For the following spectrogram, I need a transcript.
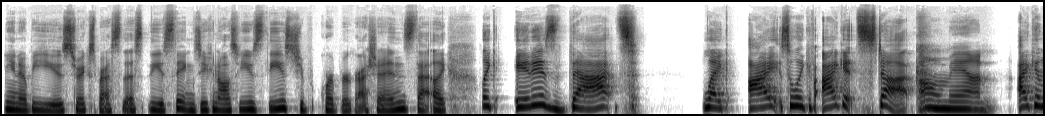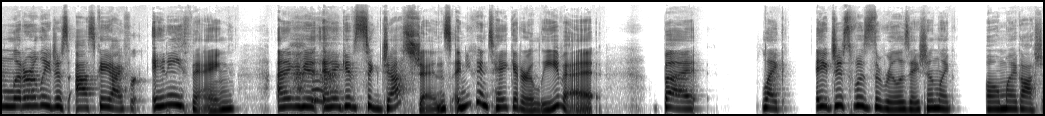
you know be used to express this these things you can also use these two chord progressions that like like it is that like i so like if i get stuck Oh man. I can literally just ask AI for anything and it, you, and it gives suggestions and you can take it or leave it. But like it just was the realization like, oh my gosh,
